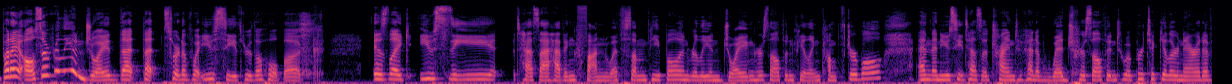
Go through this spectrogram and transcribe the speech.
But I also really enjoyed that that sort of what you see through the whole book is like you see Tessa having fun with some people and really enjoying herself and feeling comfortable. And then you see Tessa trying to kind of wedge herself into a particular narrative,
